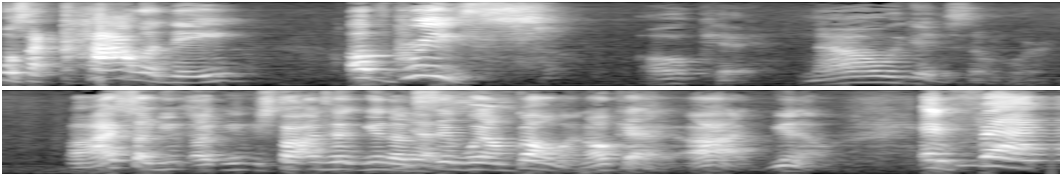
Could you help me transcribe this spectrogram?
was a colony of Greece. Okay. Now we're getting somewhere. All right. So you uh, you starting to you know yes. see where I'm going. Okay. All right. You know. In fact,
